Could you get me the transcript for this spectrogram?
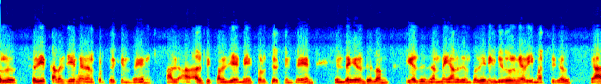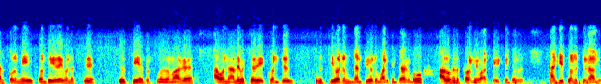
ஒரு பெரிய களஞ்சியமே நான் கொடுத்திருக்கின்றேன். அரிசி களஞ்சியமே கொடுத்திருக்கின்றேன். இந்த இரண்டிலும் எது நன்மையானது என்பதை நீங்கள் இருவருமே அறிய மாற்றீர்கள் யார் பொறுமையை கொண்டு இறைவனுக்கு திருப்தி ஏற்படுத்தும் விதமாக அவன் அளவிட்டதை கொண்டு திருப்தியோடும் நன்றியோடும் வாழ்கின்றார்களோ அவர்களுக்கு அவருடைய வாழ்க்கை இருக்கின்றது. அஞ்சு தொண்ணூத்தி நாலு.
